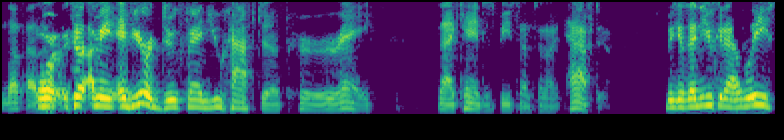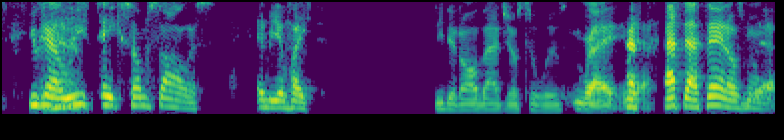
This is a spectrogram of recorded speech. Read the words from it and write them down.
Love how or because I mean, if you're a Duke fan, you have to pray that Kansas beats them tonight. Have to because then you can at least you can yeah. at least take some solace and be like, you did all that just to lose. Right. That's yeah. that's that Thanos moment. Yeah.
